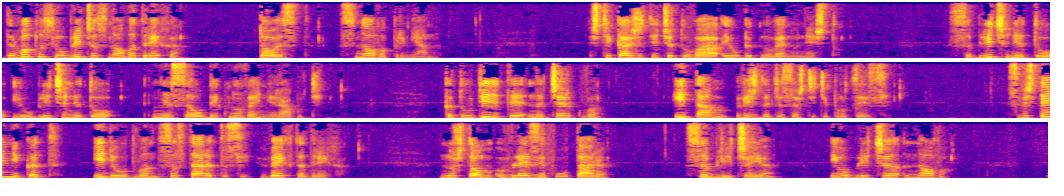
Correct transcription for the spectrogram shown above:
Дървото се облича с нова дреха, т.е. с нова премяна. Ще кажете, че това е обикновено нещо. Събличането и обличането не са обикновени работи. Като отидете на черква, и там виждате същите процеси. Свещеникът иде отвън със старата си, вехта дреха. Но щом влезе в ултара, съблича я и облича нова.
